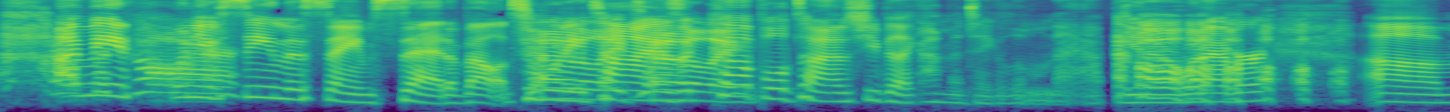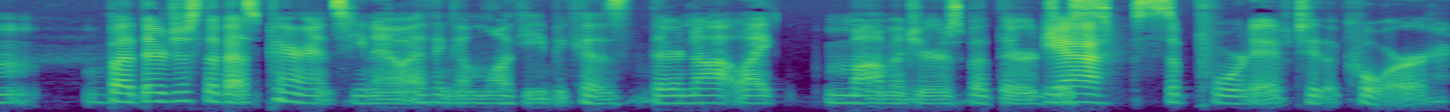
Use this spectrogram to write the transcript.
I mean, when you've seen the same set about twenty Totally, times, totally. a couple times, she'd be like, "I'm gonna take a little nap," you know, whatever. Um, but they're just the best parents, you know. I think I'm lucky because they're not like momagers, but they're just Yeah. supportive to the core.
